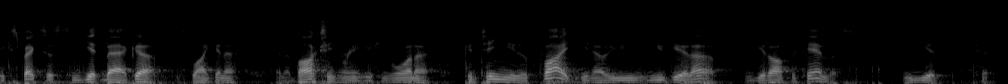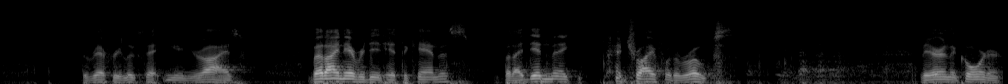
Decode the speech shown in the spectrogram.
expects us to get back up. Just like in a, in a boxing ring, if you want to continue to fight, you know, you, you get up, you get off the canvas, you get, the referee looks at you in your eyes. But I never did hit the canvas. but I did make a try for the ropes there in the corner.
